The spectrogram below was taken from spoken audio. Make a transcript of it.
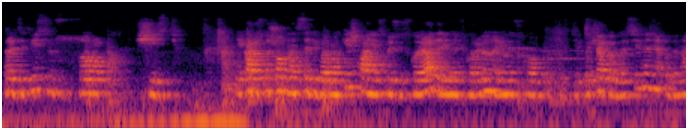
3846, яка розташована в селі Бармаки Шпанівської сільської ради Рівненського району Рівненської області. Початок засідання 11.00.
